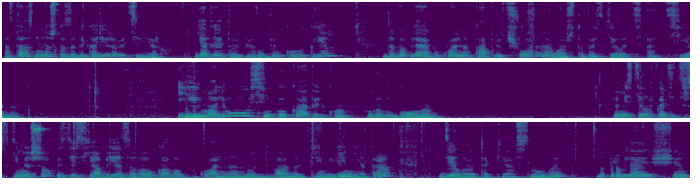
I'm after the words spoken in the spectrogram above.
Осталось немножко задекорировать вверх. Я для этого беру белковый крем, добавляю буквально каплю черного, чтобы сделать оттенок и малюсенькую капельку голубого. Поместила в кондитерский мешок. Здесь я обрезала уголок буквально 0,2-0,3 миллиметра. Делаю такие основы направляющие.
